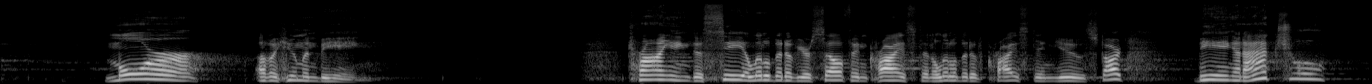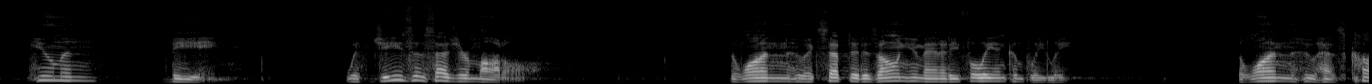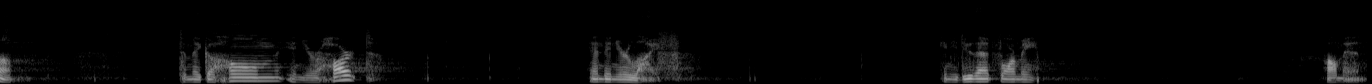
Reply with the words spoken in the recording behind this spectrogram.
more of a human being. Trying to see a little bit of yourself in Christ and a little bit of Christ in you. Start being an actual human being with Jesus as your model, the one who accepted his own humanity fully and completely, the one who has come to make a home in your heart and in your life. Can you do that for me? Amen.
